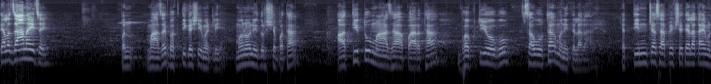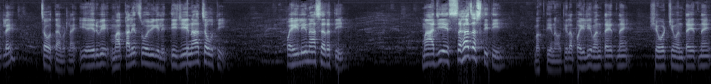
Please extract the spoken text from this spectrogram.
त्याला जाणायचं आहे पण माझं भक्ती कशी म्हटली? म्हणून दृश्यपथा अतितू माझा पार्था भक्तियोगो चौथा म्हणित आहे ह्या तीनच्या सापेक्ष त्याला काय म्हटलंय? चौथा म्हटलं एरवी माकालीच ओवी गेली. तिजी ना चौथी. पहिली ना सरती. माझी सहज स्थिती. भक्ती नाव. तिला पहिली म्हणता येत नाही. शेवटची म्हणता येत नाही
